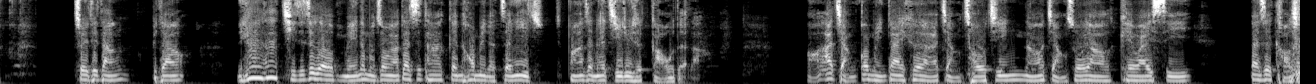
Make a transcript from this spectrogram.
所以这张比较，你看它其实这个没那么重要，但是它跟后面的争议发生的几率是高的啦。啊，他讲公平代课啊，讲酬金，然后讲说要 KYC，但是考试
